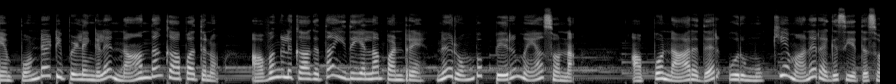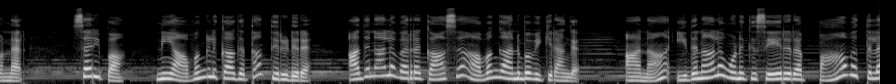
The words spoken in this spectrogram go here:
என் பொண்டாட்டி பிள்ளைங்கள நான் தான் காப்பாத்தணும். அவங்களுக்காகத்தான் இதையெல்லாம் பண்றேன்னு ரொம்ப பெருமையா சொன்னான். அப்போ நாரதர் ஒரு முக்கியமான ரகசியத்தை சொன்னார். சரிப்பா நீ அவங்களுக்காகத்தான் திருடுற. அதனால வர்ற காசை அவங்க அனுபவிக்கிறாங்க. ஆனா இதனால உனக்கு சேருற பாவத்துல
